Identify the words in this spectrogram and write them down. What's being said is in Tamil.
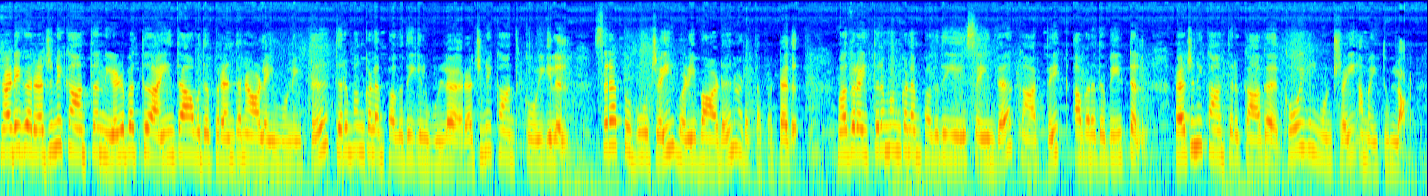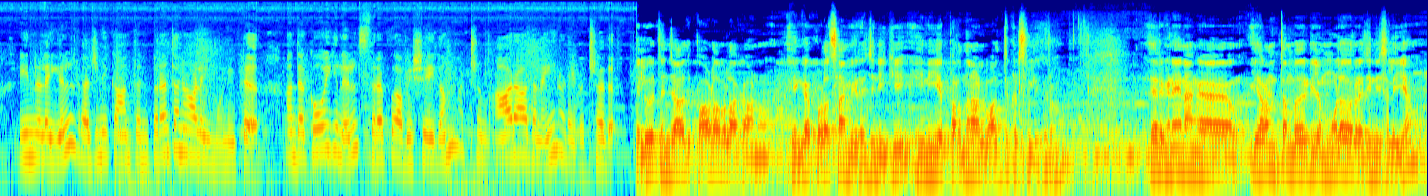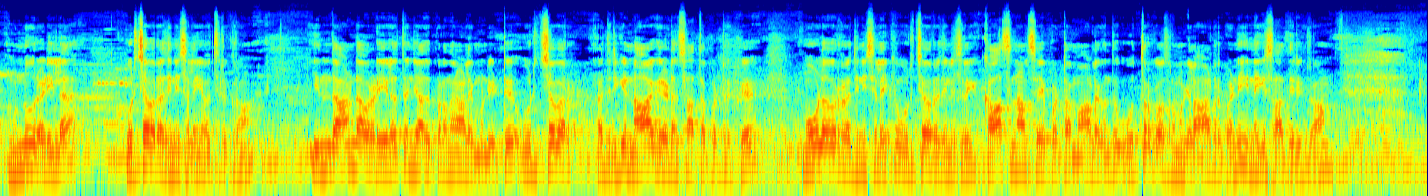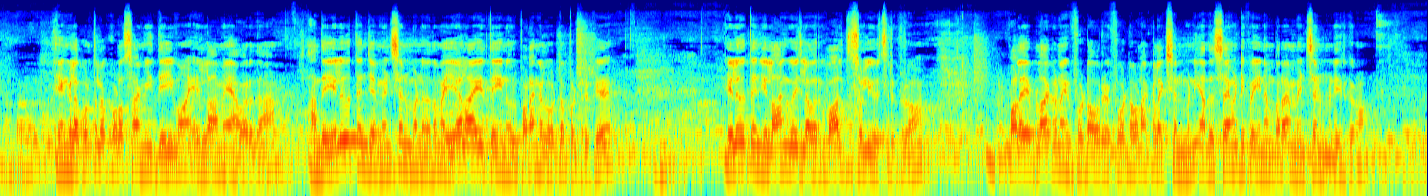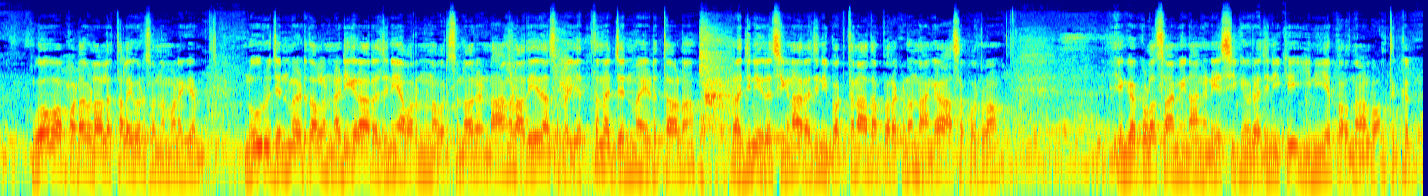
நடிகர் ரஜினிகாந்தின் எழுபத்து ஐந்தாவது பிறந்த நாளை முன்னிட்டு திருமங்கலம் பகுதியில் உள்ள ரஜினிகாந்த் கோயிலில் சிறப்பு பூஜை வழிபாடு நடத்தப்பட்டது. மதுரை திருமங்கலம் பகுதியை சேர்ந்த கார்த்திக் அவரது வீட்டில் ரஜினிகாந்திற்காக கோயில் ஒன்றை அமைத்துள்ளார். இந்நிலையில் ரஜினிகாந்தின் பிறந்த நாளை முன்னிட்டு அந்த கோயிலில் சிறப்பு அபிஷேகம் மற்றும் ஆராதனை நடைபெற்றது. எழுபத்தஞ்சாவது பாவல காணும் எங்கள் குலசாமி ரஜினிக்கு இனிய பிறந்தநாள் வாழ்த்துக்கள் சொல்லுகிறோம் ஏற்கனவே நாங்கள் இரநூத்தம்பது அடியில் மூலவர் ரஜினி சிலையும் முந்நூறு அடியில் உற்சவர் ரஜினி சிலையும் வச்சுருக்கிறோம். இந்த ஆண்டு அவருடைய எழுபத்தஞ்சாவது பிறந்தநாளை முன்னிட்டு உற்சவர் ரஜினிக்கு நாகரிடம் சாத்தப்பட்டிருக்கு. மூலவர் ரஜினி சிலைக்கும் உற்சவர் ரஜினி சிலைக்கும் காசுனால் செய்யப்பட்ட மாலை வந்து உத்தரகோசரமங்கல ஆர்டர் பண்ணி இன்றைக்கி சாத்தியிருக்கிறோம். எங்களை பொறுத்தல குலசாமி தெய்வம் எல்லாமே அவர் தான் அந்த எழுபத்தஞ்சை மென்ஷன் பண்ண விதமாக ஏழாயிரத்தி ஐநூறு படங்கள் ஒட்டப்பட்டிருக்கு. எழுபத்தஞ்சு லாங்குவேஜில் அவருக்கு வாழ்த்து சொல்லி வச்சுருக்கிறோம். பழைய பிளாக் அண்ட் ஒயிட் ஃபோட்டோ அவருடைய ஃபோட்டோலாம் கலெக்ஷன் பண்ணி அதை செவன்ட்டி ஃபைவ் நம்பராக மென்ஷன் பண்ணியிருக்கிறோம். கோவா படவிழாவில் தலைவர் சொன்ன மணிக்கு நூறு ஜென்மம் எடுத்தாலும் நடிகராக ரஜினியாக வரணும்னு அவர் சொன்னார். நாங்களும் அதே தான் சொல்கிறோம் எத்தனை ஜென்மம் எடுத்தாலும் ரஜினி ரசிகனா ரஜினி பக்தனாக தான் பிறக்கணும்னு நாங்கள் ஆசைப்பட்றோம். எங்கள் குலசாமி நாங்கள் நேசிக்கும் ரஜினிக்கு இனிய பிறந்தநாள் வாழ்த்துக்கள்.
